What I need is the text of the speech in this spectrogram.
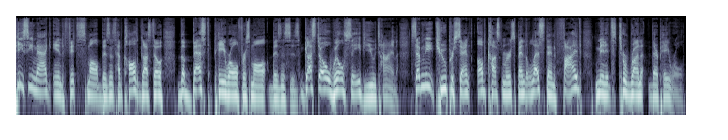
PC Mag and Fit Small Business have called Gusto the best payroll for small businesses. Gusto will save you time. 72% of customers spend less than five minutes to run their payroll.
